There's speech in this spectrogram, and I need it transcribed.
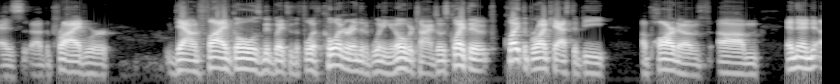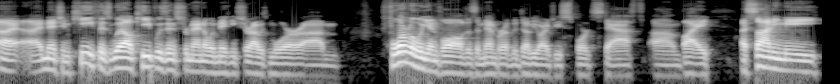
as uh, the Pride were down five goals midway through the fourth quarter, ended up winning in overtime. So it was quite the quite the broadcast to be a part of. Um, and then uh, I mentioned Keith as well. Keith was instrumental in making sure I was more um, formally involved as a member of the WRHU sports staff um, by assigning me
